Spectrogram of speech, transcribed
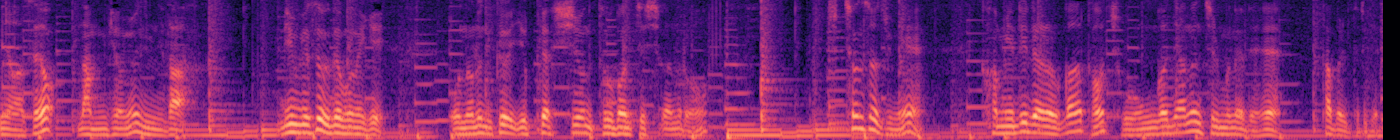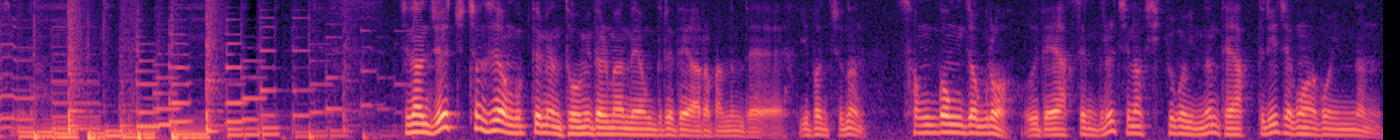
안녕하세요. 남경윤입니다. 미국에서 의대 보내기 오늘은 그 652두 번째 시간으로 추천서 중에 커뮤니티 레러가 더 좋은 거냐는 질문에 대해 답을 드리겠습니다. 지난주에 추천서에 언급되면 도움이 될 만한 내용들에 대해 알아봤는데 이번 주는 성공적으로 의대 학생들을 진학시키고 있는 대학들이 제공하고 있는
